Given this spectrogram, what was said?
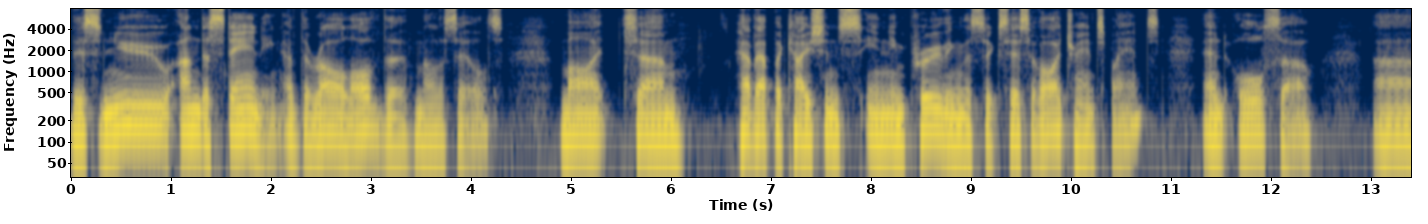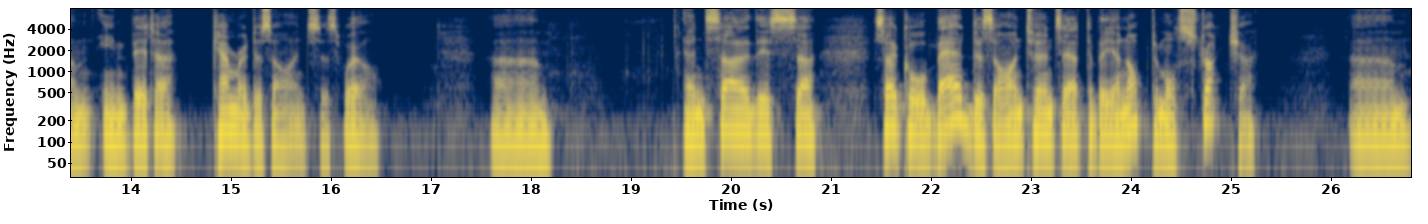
this new understanding of the role of the Mueller cells might um, have applications in improving the success of eye transplants and also um, in better camera designs as well. Um, And so this uh, so called bad design turns out to be an optimal structure um,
